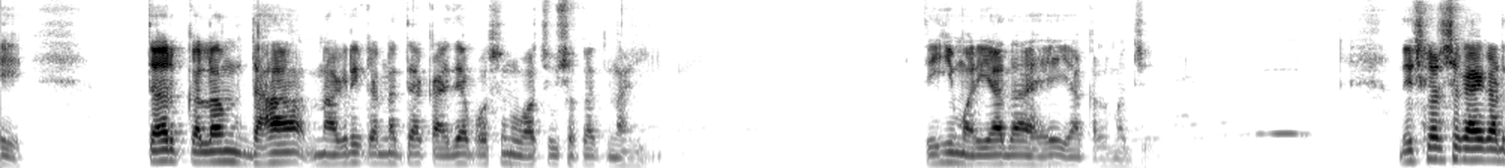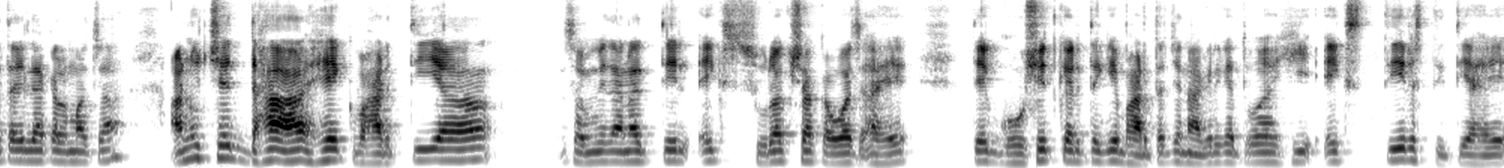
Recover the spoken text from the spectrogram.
ए तर कलम दहा नागरिकांना त्या कायद्यापासून वाचू शकत नाही. ती ही मर्यादा आहे या कलमाची. निष्कर्ष काय काढता येईल या कलमाचा? अनुच्छेद दहा हे एक भारतीय संविधानातील एक सुरक्षा कवच आहे. ते घोषित करते की भारताचे नागरिकत्व ही एक स्थिर स्थिती आहे.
